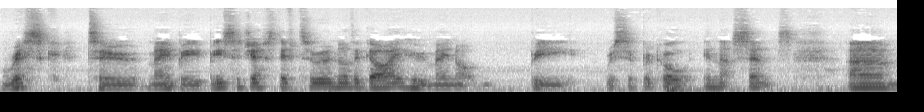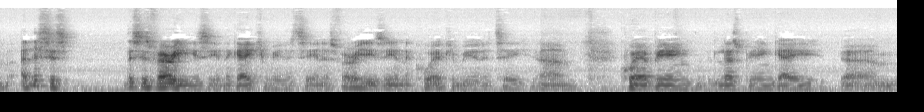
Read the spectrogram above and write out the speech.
risk to maybe be suggestive to another guy who may not be reciprocal in that sense. Um, and this is this is very easy in the gay community, and it's very easy in the queer community. Um, queer being lesbian, gay, um,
